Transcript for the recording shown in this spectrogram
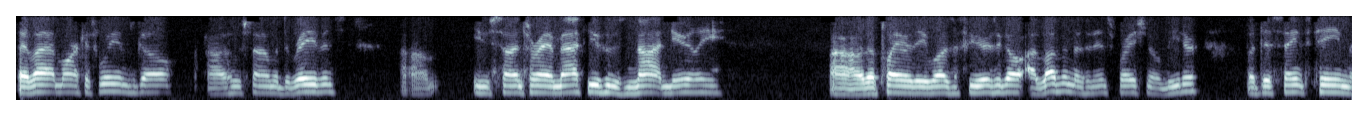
They let Marcus Williams go, uh, who signed with the Ravens. Um, you signed Tyrann Mathieu, who's not nearly uh, the player that he was a few years ago. I love him as an inspirational leader, but this Saints team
